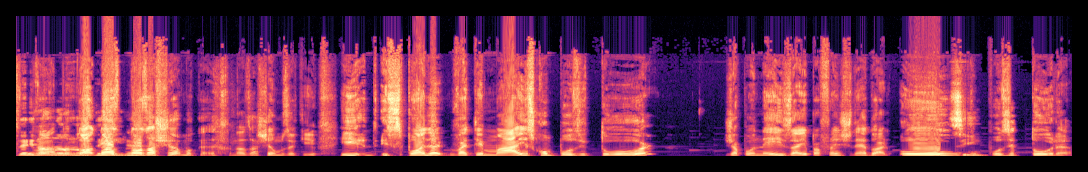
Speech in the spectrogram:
Daí não, não, não nós, tem, nós, né? nós, achamos, cara, nós achamos aqui. E, spoiler, vai ter mais compositor japonês aí pra frente, né, Eduardo? Ou Sim. compositora.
